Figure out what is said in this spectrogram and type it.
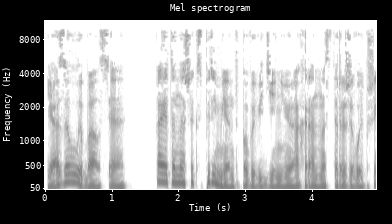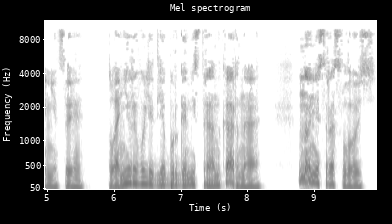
Я заулыбался. «А это наш эксперимент по выведению охранно-сторожевой пшеницы. Планировали для бургомистра Анкарна, но не срослось,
